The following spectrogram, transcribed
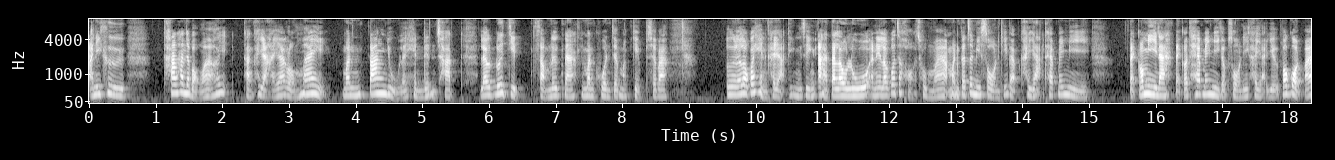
อันนี้คือถ้าท่านจะบอกว่าเฮ้ยถังขยะหายากหรอไม่ มันตั้งอยู่และเห็นเด่นชัด แล้วด้วยจิตสำนึกนะ มันควรจะมาเก็บใช่ปะเออแล้วเราก็เห็นขยะทิ้งจริงอะแต่เรารู้ อันนี้เราก็จะขอชมว่ามันก็จะมีโซนที่แบบขยะแทบไม่มี แต่ก็มีนะ แต่ก็แทบไม่มีกับโซนที่ขยะเยอะปรากฏว่า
